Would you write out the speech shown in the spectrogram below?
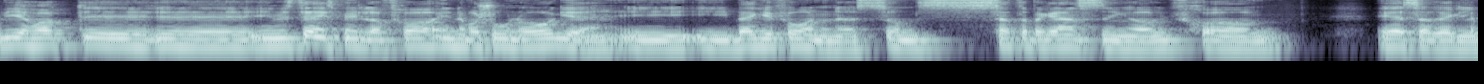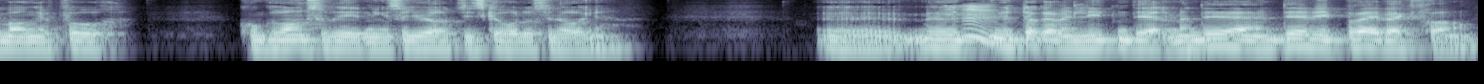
Vi hatt investeringsmidler fra Innovasjon Norge i, i, begge fondene som setter begrensninger ut fra ESA-reglementet for konkurransevridning som gjør at vi skal holde oss i Norge. med mm. unntak av en liten del, men det, det er vi på vei vekk fra. nå.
